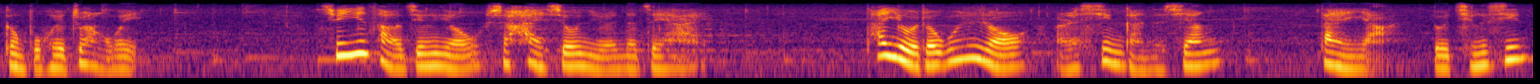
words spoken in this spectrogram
更不会撞味。薰衣草精油是害羞女人的最爱，它有着温柔而性感的香，淡雅又清新，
